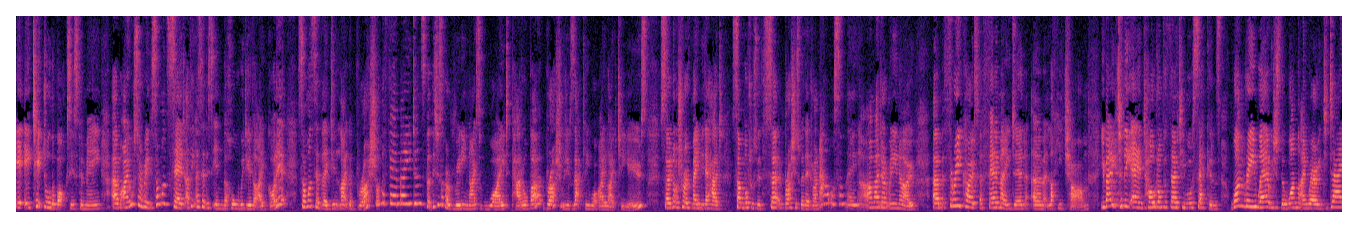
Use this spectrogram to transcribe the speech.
It, it ticked all the boxes for me. Um, I also really, someone said, I think I said this in the whole video that I got it, someone said that they didn't like the brush on the Fair Maidens, but this is like a really nice wide paddle brush, which is exactly what I like to use. So not sure if maybe they had some bottles with certain brushes where they'd run out or something, um, I don't really know. Um, three coats of Fair Maiden um, Lucky Charm. You made it to the end, hold on for 30 more seconds. One rewear, which is the one that I'm wearing today.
